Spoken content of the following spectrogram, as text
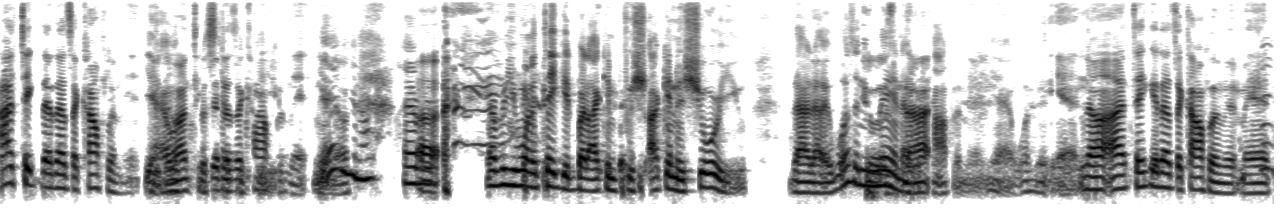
i take that as a compliment yeah, it know i take that as a to you. compliment you Yeah, know you know, however, uh, however you want to take it, but I can, I can assure you that uh, it wasn't it was meant as a compliment. Yeah, it wasn't. yeah no i take it as a compliment man Okay.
